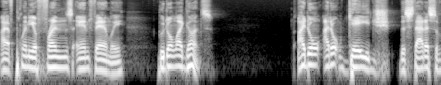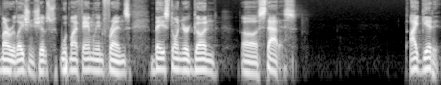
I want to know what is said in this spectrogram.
I have plenty of friends and family who don't like guns. I don't I don't gauge the status of my relationships with my family and friends based on your gun uh, status. I get it.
